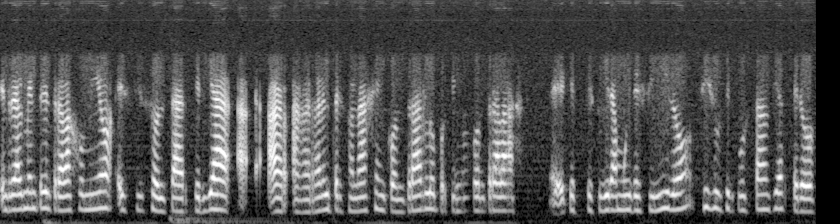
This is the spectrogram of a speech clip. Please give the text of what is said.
realmente el trabajo mío es soltar, quería agarrar el personaje, encontrarlo, porque no encontraba eh, que, estuviera muy definido, sí sus circunstancias, pero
